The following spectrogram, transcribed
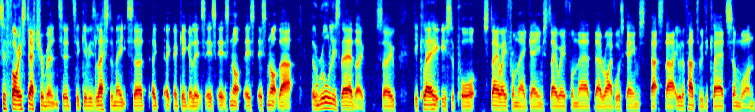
to Forest detriment to to give his Leicester mates a, a, a, giggle. It's it's it's not it's it's not that. The rule is there though, so declare your support. Stay away from their games. Stay away from their their rivals' games. That's that. He would have had to have declared someone.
